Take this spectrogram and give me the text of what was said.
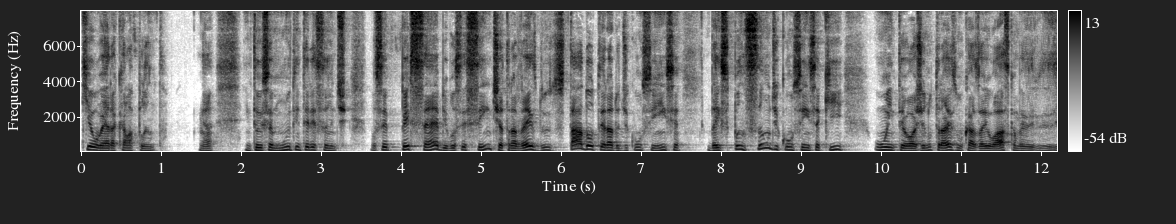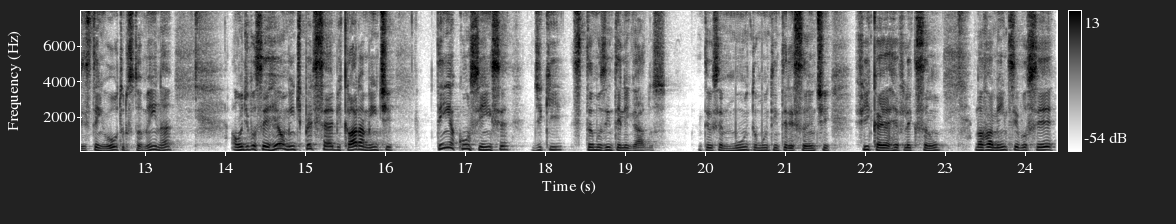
que eu era aquela planta. Né? Então isso é muito interessante. Você percebe, você sente através do estado alterado de consciência, da expansão de consciência que um enteógeno traz, no caso a ayahuasca, mas existem outros também, né? Onde você realmente percebe claramente tenha consciência de que estamos interligados. Então isso é muito, muito interessante. Fica aí a reflexão. Novamente, se você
